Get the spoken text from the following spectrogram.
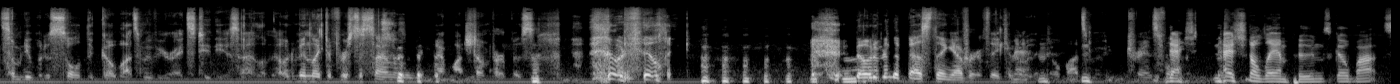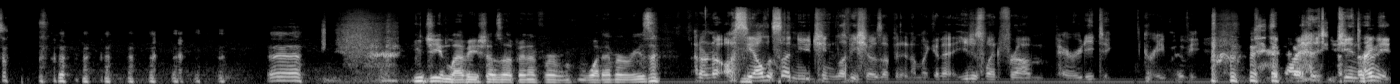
somebody would have sold the GoBots movie rights to the Asylum. That would have been like the first Asylum movie I watched on purpose. it would have been like that would have been the best thing ever if they came out with a GoBots movie. Transformers. Nas- National Lampoon's GoBots. Uh, Eugene Levy shows up in it for whatever reason. I don't know. Oh, see, all of a sudden Eugene Levy shows up in it. I'm like, you just went from parody to great movie. Eugene Levy.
